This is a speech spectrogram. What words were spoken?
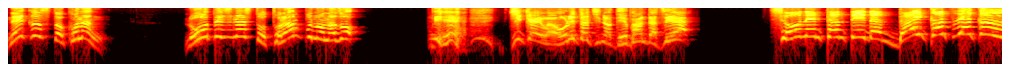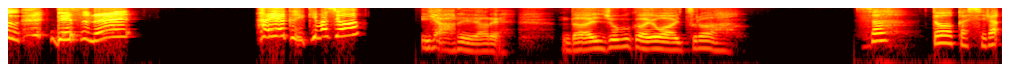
ネクストコナンローテジナシとトランプの謎。次回は俺たちの出番だぜ。少年探偵団大活躍ですね。早く行きましょう。やれやれ。大丈夫かよあいつら。さあどうかしら。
